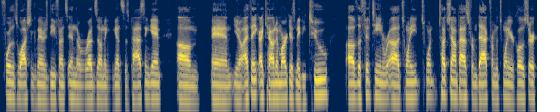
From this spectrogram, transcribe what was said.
for this Washington Commanders defense in the red zone against this passing game. Um, and, you know, I think I counted Marcus maybe two of the 15, uh, 20, 20 touchdown passes from Dak from the 20 or closer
